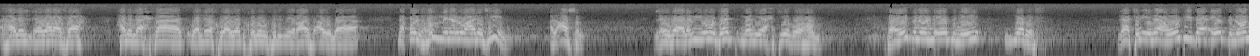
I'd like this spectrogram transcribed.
هل الورثة هل الأحفاد والإخوة يدخلون في الميراث أو لا؟ نقول هم من الوارثين الأصل. إذا لم يوجد من يحجبهم. فابن الابن يرث. لكن إذا وجد ابن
